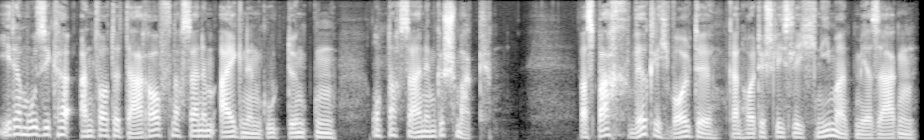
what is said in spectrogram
Jeder Musiker antwortet darauf nach seinem eigenen Gutdünken und nach seinem Geschmack. Was Bach wirklich wollte, kann heute schließlich niemand mehr sagen.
